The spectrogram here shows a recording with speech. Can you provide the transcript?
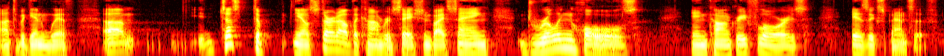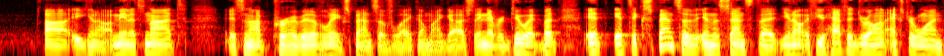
uh, to begin with. Um, just to you know, start out the conversation by saying drilling holes in concrete floors is expensive. Uh, you know, I mean, it's not it's not prohibitively expensive like oh my gosh they never do it. But it, it's expensive in the sense that you know if you have to drill an extra one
